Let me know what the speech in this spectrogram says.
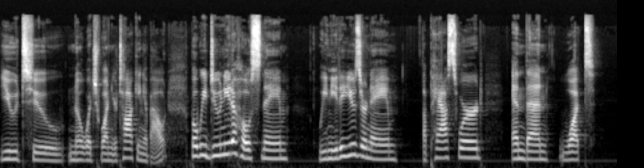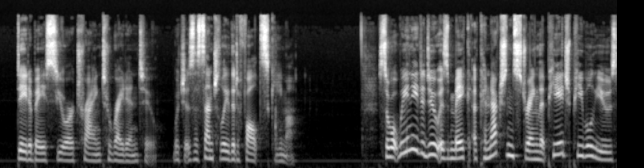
you to know which one you're talking about, but we do need a host name, we need a username, a password, and then what database you're trying to write into, which is essentially the default schema. So what we need to do is make a connection string that PHP will use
